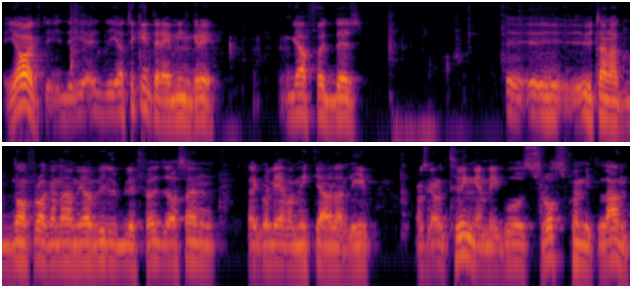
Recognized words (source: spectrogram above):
jag, jag, jag tycker inte det är min grej. Jag föddes eh, utan att de frågar mig om jag vill bli född och sen ska jag gå och leva mitt jävla liv. Och ska de tvinga mig gå och slåss för mitt land.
